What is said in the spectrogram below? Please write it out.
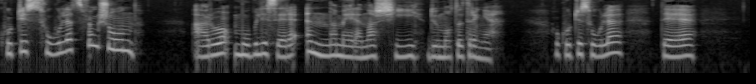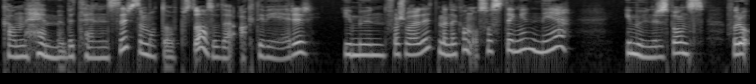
Kortisolets funksjon er å mobilisere enda mer energi du måtte trenge. Og kortisolet, det kan hemme betennelser som måtte oppstå, altså det aktiverer immunforsvaret ditt, men det kan også stenge ned immunrespons for å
